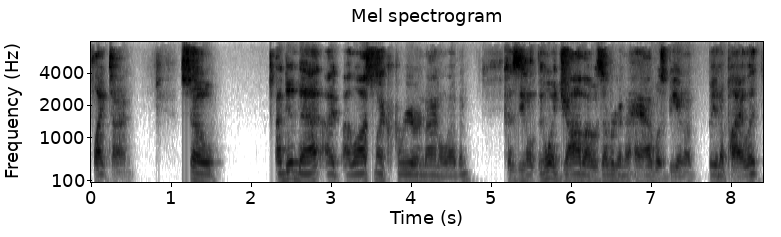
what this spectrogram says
flight time. So I did that. I, I lost my career in 9/11 because you know the only job I was ever going to have was being a being a pilot,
